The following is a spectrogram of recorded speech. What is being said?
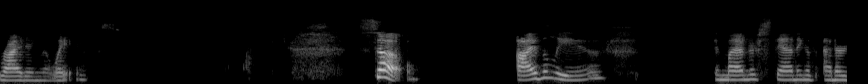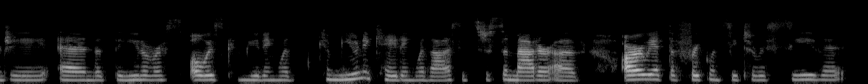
riding the waves." So, I believe in my understanding of energy and that the universe is always commuting with communicating with us. It's just a matter of are we at the frequency to receive it?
